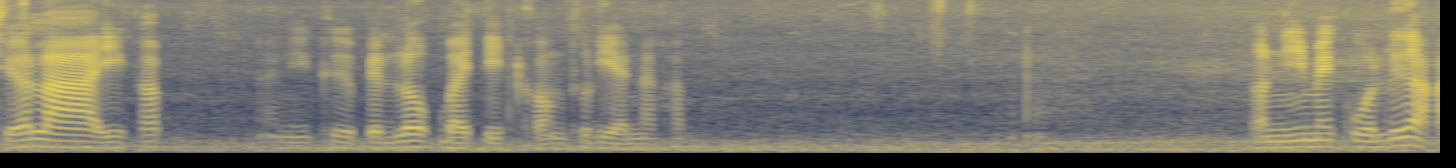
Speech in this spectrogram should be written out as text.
เชื้อราอีกครับ อันนี้คือเป็นโรคใบติดของทุเรียนนะครับ ตอนนี้ไม่ควรเลือก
